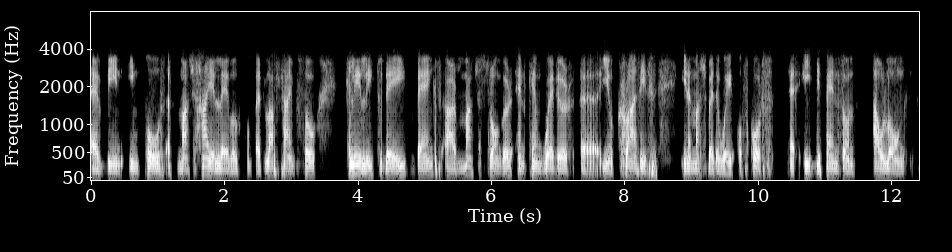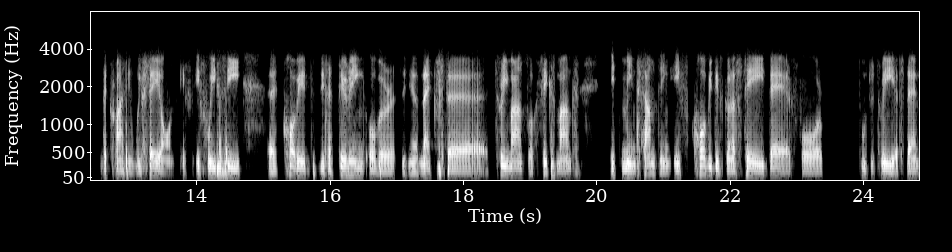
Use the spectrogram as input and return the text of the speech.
have been imposed at much higher levels compared to last time. So clearly today banks are much stronger and can weather uh, you know crisis in a much better way. Of course, uh, it depends on how long the crisis will stay on. If if we see uh, COVID disappearing over the you know, next uh, three months or six months, it means something. If COVID is going to stay there for two to three years, then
